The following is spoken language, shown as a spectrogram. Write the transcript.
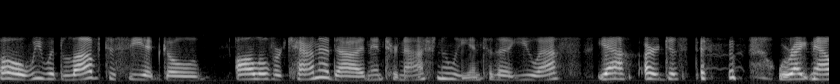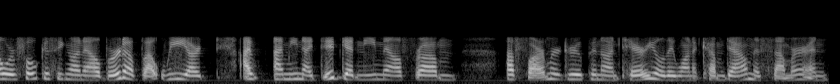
Oh, we would love to see it go all over Canada and internationally into the U.S yeah, are just right now we're focusing on Alberta, but we are. I I mean, I did get an email from a farmer group in Ontario. They want to come down this summer and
